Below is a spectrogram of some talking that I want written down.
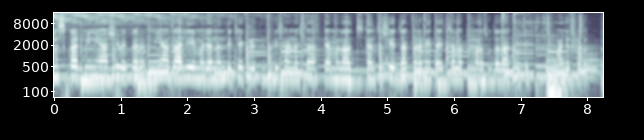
नमस्कार मी नेहा शिवेकर. मी आज आली आहे माझ्या नंदेच्या इकडे पिंपरी सांडसला त्या मला आज त्यांचं शेत दाखवायला नेत आहेत. चला तुम्हाला सुद्धा दाखवते माझ्यासोबत.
